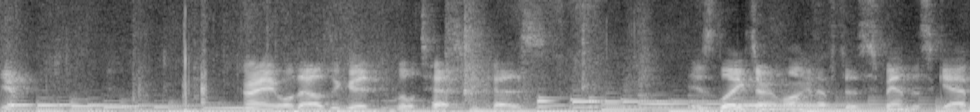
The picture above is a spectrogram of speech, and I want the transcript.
Yep. Yep. Alright, well that was a good little test because his legs aren't long enough to span this gap.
